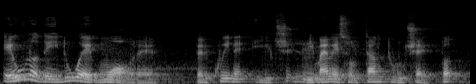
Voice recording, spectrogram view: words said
e uno dei due muore, per cui il, mm. rimane soltanto un ceppo,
